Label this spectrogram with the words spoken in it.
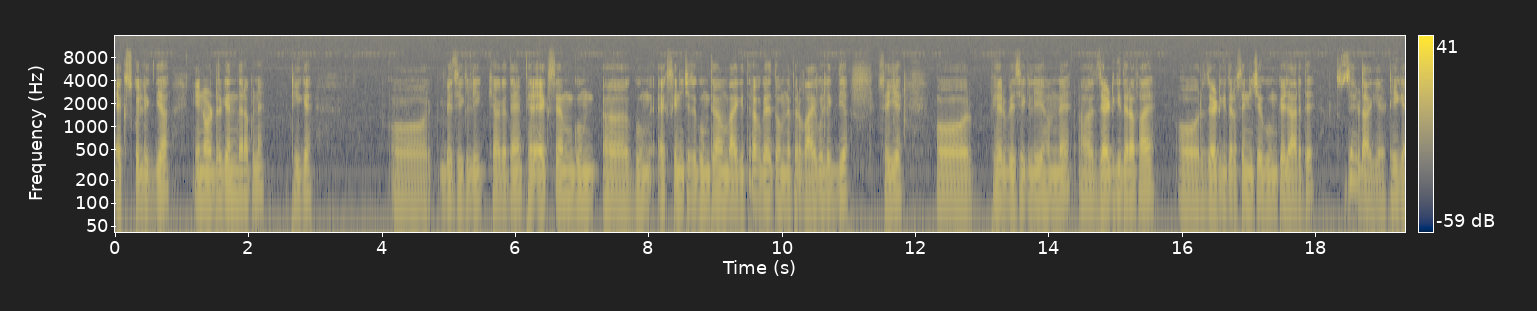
एक्स को लिख दिया इन ऑर्डर के अंदर अपने। ठीक है? और बेसिकली क्या कहते हैं, फिर एक्स से हम घूम घूम एक्स के नीचे से घूमते हुए हम वाई की तरफ़ गए तो हमने फिर वाई को लिख दिया। सही है? और फिर बेसिकली हमने जेड की तरफ़ आए और जेड की तरफ़ से नीचे घूम के जा रहे थे तो जेड आ गया, ठीक है।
